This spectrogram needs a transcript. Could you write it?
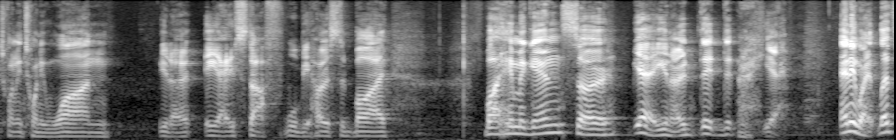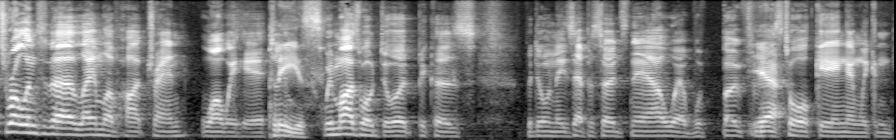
2021, you know, EA stuff will be hosted by by him again. So yeah, you know, d- d- yeah. Anyway, let's roll into the lame love hype train while we're here. Please. We might as well do it because we're doing these episodes now where we're both Yeah. talking and we can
